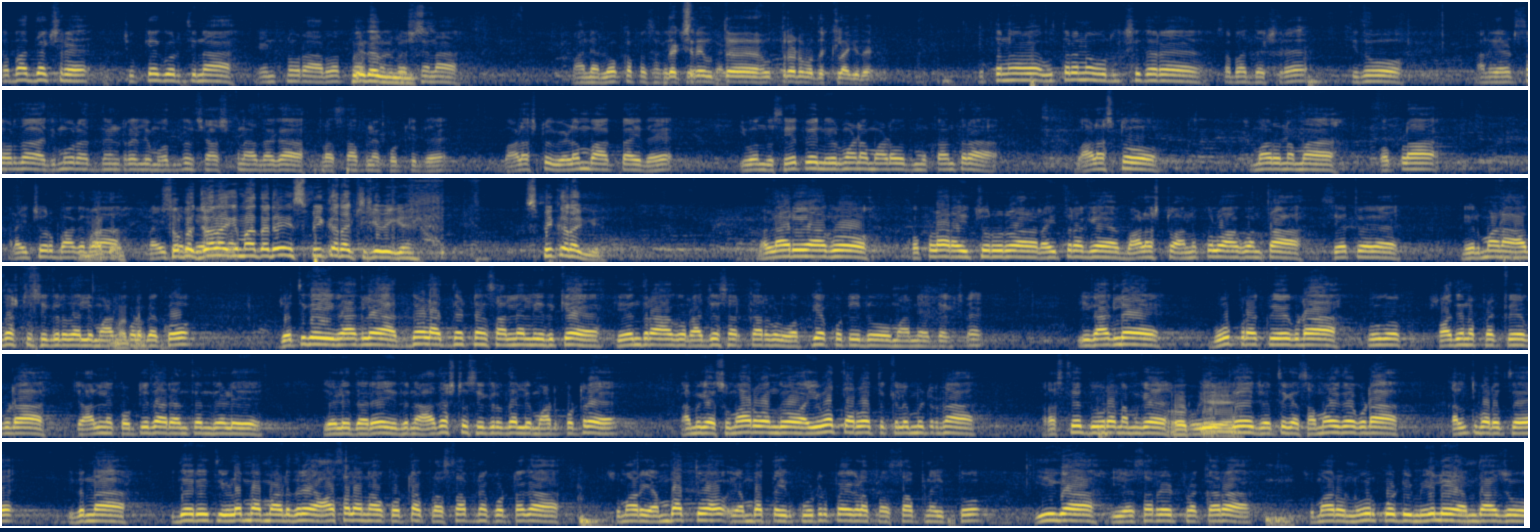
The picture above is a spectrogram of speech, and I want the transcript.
ಸಭಾಧ್ಯಕ್ಷರೇ ಚುಕ್ಕೆ ಗುರುತಿನ ಎಂಟುನೂರ ಅರವತ್ತೇಳ ಪ್ರಶ್ನೆನ ಮಾನ್ಯ ಉತ್ತ ಉತ್ತರವನ್ನು ಒದಗಿಸಲಾಗಿದೆ ಉತ್ತರ ಉತ್ತರನ ಒದಗಿಸಿದ್ದಾರೆ ಸಭಾಧ್ಯಕ್ಷರೇ. ಇದು ನಾನು ಎರಡು ಸಾವಿರದ ಹದಿಮೂರು ಹದಿನೆಂಟರಲ್ಲಿ ಮೊದಲು ಶಾಸಕನಾದಾಗ ಪ್ರಸ್ತಾಪನೆ ಕೊಟ್ಟಿದ್ದೆ. ಭಾಳಷ್ಟು ವಿಳಂಬ ಆಗ್ತಾ ಇದೆ. ಈ ಒಂದು ಸೇತುವೆ ನಿರ್ಮಾಣ ಮಾಡೋದ್ರ ಮುಖಾಂತರ ಭಾಳಷ್ಟು ಸುಮಾರು ನಮ್ಮ ಕೊಪ್ಪಳ ರಾಯಚೂರು ಭಾಗದ ಸ್ವಲ್ಪ ಜೋರಾಗಿ ಮಾತಾಡಿ. ಸ್ಪೀಕರ್ ಆಗಿ ಕಿವಿಗೆ. ಸ್ಪೀಕರ್ ಆಗಿ ಬಳ್ಳಾರಿ ಹಾಗೂ ಕೊಪ್ಪಳ ರಾಯಚೂರು ರೈತರಿಗೆ ಭಾಳಷ್ಟು ಅನುಕೂಲ ಆಗುವಂಥ ಸೇತುವೆ ನಿರ್ಮಾಣ ಆದಷ್ಟು ಶೀಘ್ರದಲ್ಲಿ ಮಾಡಿಕೊಡ್ಬೇಕು ಜೊತೆಗೆ ಈಗಾಗಲೇ ಹದಿನೇಳು ಹದಿನೆಂಟನೇ ಸಾಲಿನಲ್ಲಿ ಇದಕ್ಕೆ ಕೇಂದ್ರ ಹಾಗೂ ರಾಜ್ಯ ಸರ್ಕಾರಗಳು ಒಪ್ಪಿಗೆ ಕೊಟ್ಟಿದ್ದು ಮಾನ್ಯ ಅಧ್ಯಕ್ಷರೇ. ಈಗಾಗಲೇ ಭೂ ಪ್ರಕ್ರಿಯೆ ಕೂಡ ಭೂ ಸ್ವಾಧೀನ ಪ್ರಕ್ರಿಯೆ ಕೂಡ ಚಾಲನೆ ಕೊಟ್ಟಿದ್ದಾರೆ ಅಂತಂದೇಳಿ ಹೇಳಿದ್ದಾರೆ. ಇದನ್ನು ಆದಷ್ಟು ಶೀಘ್ರದಲ್ಲಿ ಮಾಡಿಕೊಟ್ರೆ ನಮಗೆ ಸುಮಾರು ಒಂದು ಐವತ್ತು ಅರವತ್ತು ಕಿಲೋಮೀಟರ್ನ ರಸ್ತೆ ದೂರ ನಮಗೆ ಉಳಿಯುತ್ತೆ. ಜೊತೆಗೆ ಸಮಯದ ಕೂಡ ಕಲ್ತು ಬರುತ್ತೆ. ಇದನ್ನ ಇದೇ ರೀತಿ ವಿಳಂಬ ಮಾಡಿದ್ರೆ ಆ ಸಲ ನಾವು ಕೊಟ್ಟಾಗ ಪ್ರಸ್ತಾಪನೆ ಕೊಟ್ಟಾಗ ಸುಮಾರು ಎಂಬತ್ತು, ಎಂಬತ್ತೈದು ಕೋಟಿ ರೂಪಾಯಿಗಳ ಪ್ರಸ್ತಾಪನೆ ಇತ್ತು. ಈಗ ಈ ಎಸ್ ಆರ್ ರೇಟ್ ಪ್ರಕಾರ ಸುಮಾರು ನೂರು ಕೋಟಿ ಮೇಲೆ ಅಂದಾಜು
